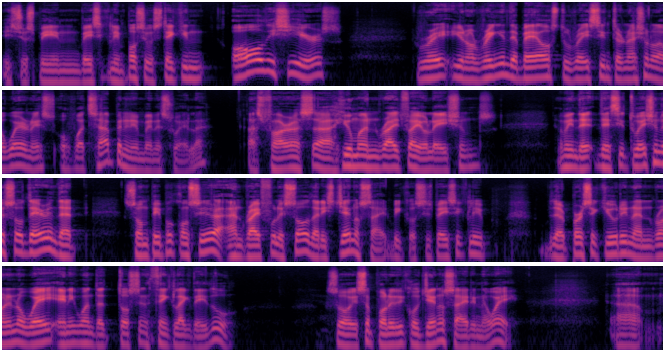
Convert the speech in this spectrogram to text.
It's just been basically impossible. It's taking all these years, ra- you know, ringing the bells to raise international awareness of what's happening in Venezuela as far as uh, human rights violations. I mean, the, the situation is so daring that some people consider, and rightfully so, that it's genocide because it's basically they're persecuting and running away anyone that doesn't think like they do. So it's a political genocide in a way. Um,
